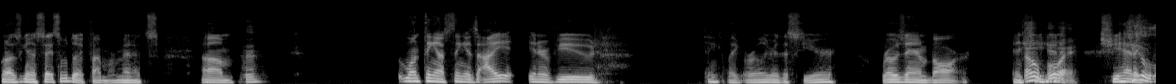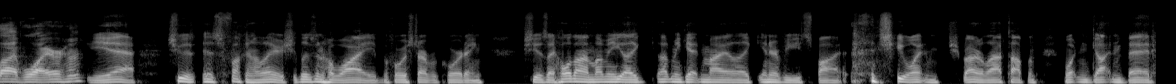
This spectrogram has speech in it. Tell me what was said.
But I was gonna say, so we'll do like five more minutes. Um, Huh? one thing I was thinking is I interviewed, I think like earlier this year, Roseanne Barr, and she Oh had- boy, she had she's a, a live wire, huh? yeah, she was it was fucking hilarious. She lives in Hawaii. Before we start recording, she was like, "Hold on, let me like let me get in my like interview spot." And she went and she brought her laptop and went and got in bed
